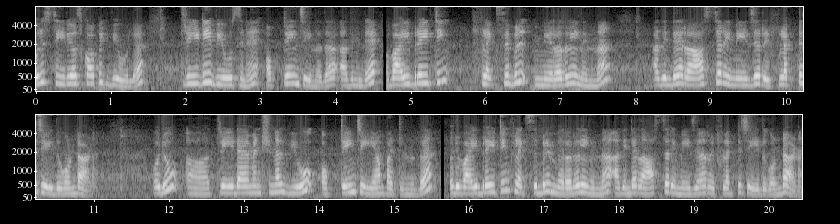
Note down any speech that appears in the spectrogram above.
ഒരു സ്റ്റീരിയോസ്കോപ്പിക് വ്യൂവിൽ ത്രീ ഡി വ്യൂസിനെ ഒപ്റ്റെയിൻ ചെയ്യുന്നത് അതിന്റെ വൈബ്രേറ്റിംഗ് ഫ്ലെക്സിബിൾ മിററിൽ നിന്ന് അതിന്റെ റാസ്റ്റർ ഇമേജ് റിഫ്ലക്റ്റ് ചെയ്തുകൊണ്ടാണ്. ഒരു ത്രീ ഡയമെൻഷണൽ വ്യൂ ഒപ്റ്റെയിൻ ചെയ്യാൻ പറ്റുന്നത് ഒരു വൈബ്രേറ്റിംഗ് ഫ്ലെക്സിബിൾ മിററിൽ നിന്ന് അതിന്റെ റാസ്റ്റർ ഇമേജിനെ റിഫ്ലക്ട് ചെയ്തുകൊണ്ടാണ്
